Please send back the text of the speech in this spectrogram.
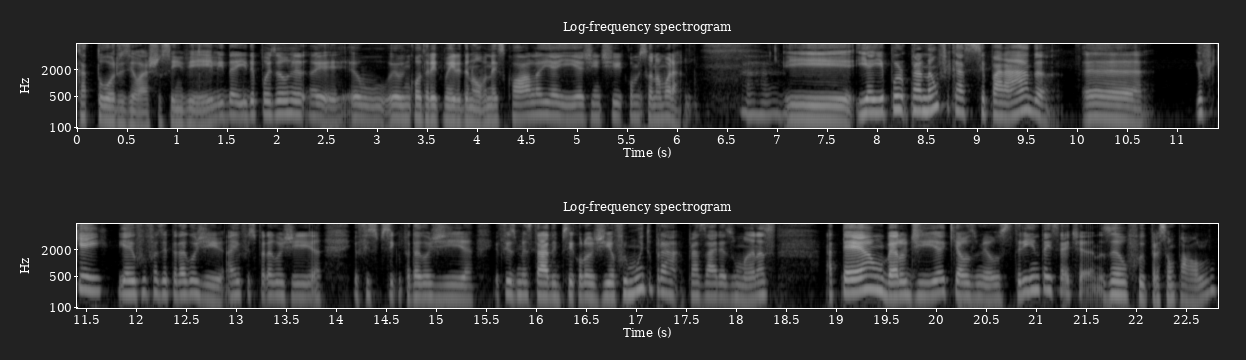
14, eu acho, sem ver ele. E daí depois eu, eh, eu, eu encontrei com ele de novo na escola e aí a gente começou a namorar. Aham. E, e aí, pra não ficar separada, eh, eu fiquei. E aí eu fui fazer pedagogia. Aí eu fiz pedagogia, eu fiz psicopedagogia, eu fiz mestrado em psicologia. Eu fui muito para as áreas humanas. Até um belo dia, que aos meus 37 anos, eu fui para São Paulo,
